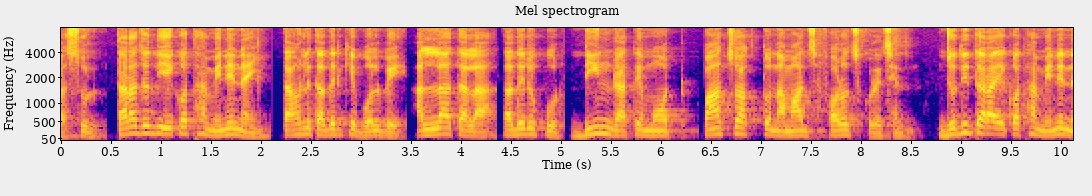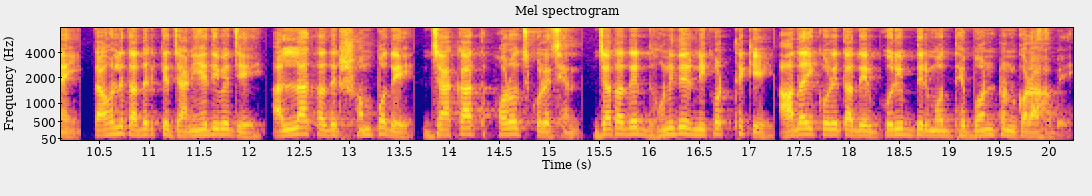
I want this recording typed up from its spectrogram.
রাসুল। তারা যদি এ কথা মেনে নেয়, তাহলে তাদেরকে বলবে, আল্লাহ তালা তাদের উপর দিন রাতে মোট পাঁচ ওয়াক্ত নামাজ ফরজ করেছেন। যদি তারা এ কথা মেনে নেয়, তাহলে তাদেরকে জানিয়ে দিবে যে আল্লাহ তাদের সম্পদে জাকাত ফরজ করেছেন, যা তাদের ধনীদের নিকট থেকে আদায় করে তাদের গরিবদের মধ্যে বন্টন করা হবে।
